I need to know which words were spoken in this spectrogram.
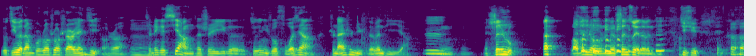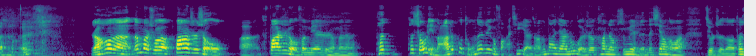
有机会，咱不是说说十二缘起嘛，是吧？嗯就那个像，它是一个，就跟你说佛像是男是女的问题一样。嗯，嗯嗯，那深入。老问这种没有深邃的问题。继续，然后呢，那么说八只手啊，八只手分别是什么呢？他他手里拿着不同的这个法器啊。咱们大家如果说看到四面神的像的话，就知道他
